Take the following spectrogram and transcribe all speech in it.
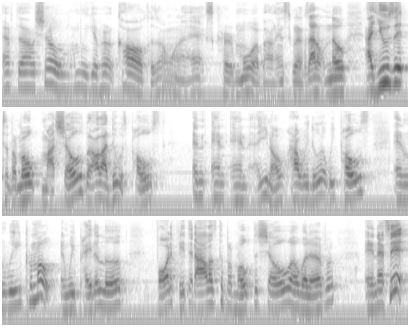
after our show I'm gonna give her a call because I want to ask her more about Instagram because I don't know I use it to promote my shows but all I do is post and and and you know how we do it we post and we promote and we pay the little 40 50 dollars to promote the show or whatever, and that's it.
